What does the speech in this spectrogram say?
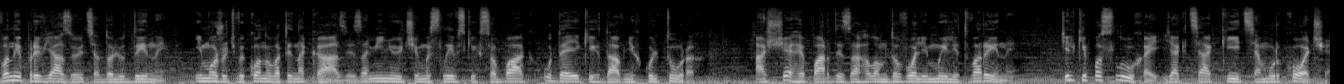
Вони прив'язуються до людини і можуть виконувати накази, замінюючи мисливських собак у деяких давніх культурах. А ще гепарди загалом доволі милі тварини. Тільки послухай, як ця киця муркоче,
